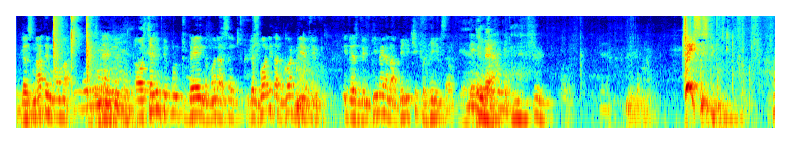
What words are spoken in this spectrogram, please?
There's nothing normal. I was telling people today in the morning, I said, the body that God gave you, it has been given an ability to heal itself. Amen. Jesus! You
